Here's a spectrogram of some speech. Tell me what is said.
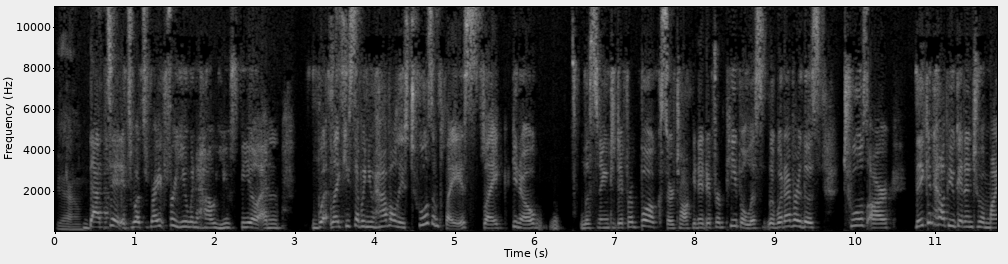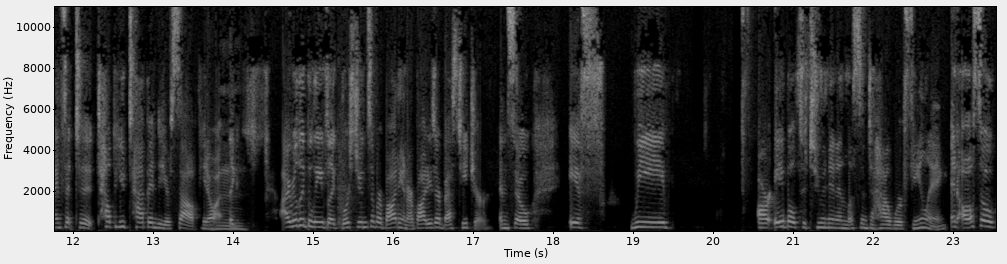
yeah, that's it. It's what's right for you and how you feel. And what, like you said, when you have all these tools in place, like, you know, listening to different books or talking to different people, listen, whatever those tools are, they can help you get into a mindset to, to help you tap into yourself. You know, mm. like I really believe like we're students of our body and our body's our best teacher. And so if we are able to tune in and listen to how we're feeling and also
